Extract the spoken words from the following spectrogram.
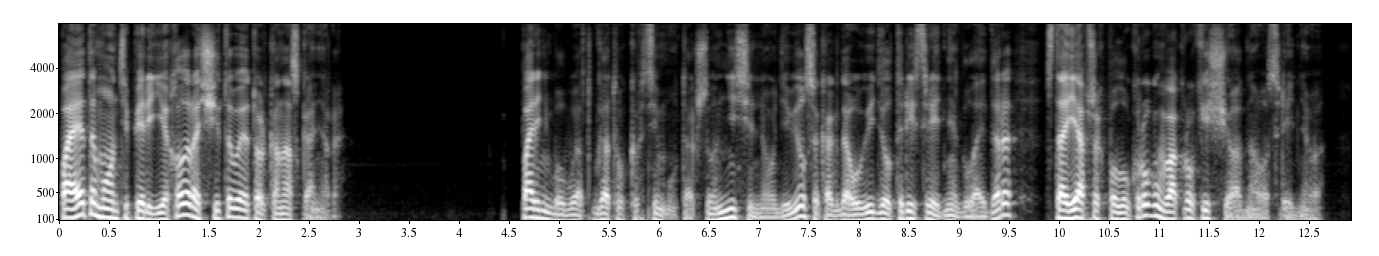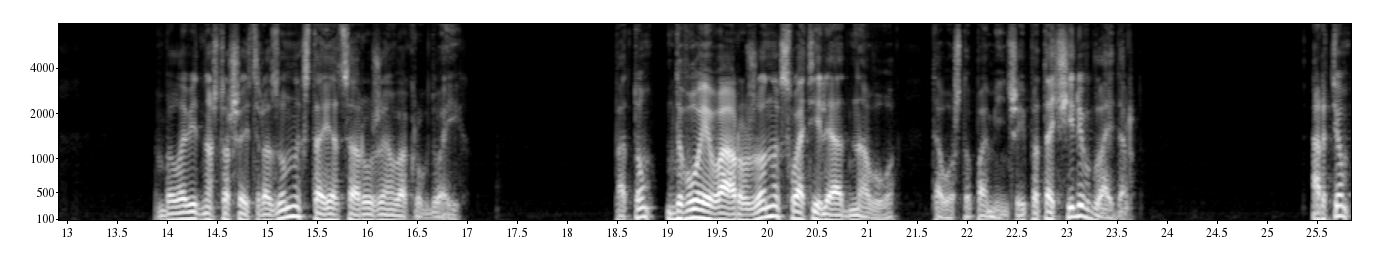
Поэтому он теперь ехал, рассчитывая только на сканеры. Парень был готов ко всему, так что он не сильно удивился, когда увидел три средних глайдера, стоявших полукругом вокруг еще одного среднего. Было видно, что шесть разумных стоят с оружием вокруг двоих. Потом двое вооруженных схватили одного, того, что поменьше, и потащили в глайдер. Артем,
